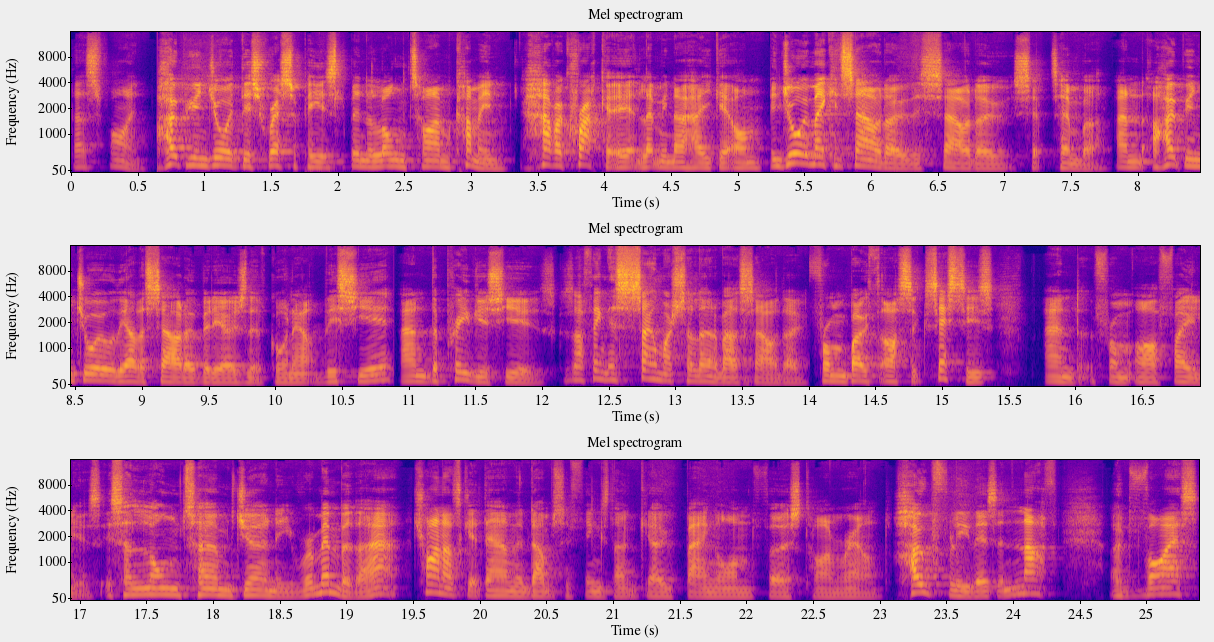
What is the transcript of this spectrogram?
that's fine. I hope you enjoyed this recipe. It's been a long time coming. Have a crack at it. And let me know how you get on. Enjoy making sourdough this sourdough September. And I hope you enjoy all the other sourdough videos that have gone out this year and the previous years because I think there's so much to learn about sourdough from both our successes and from our failures. It's a long-term journey. Remember that. Try not to get down in the dumps if things don't go bang on first time round. Hopefully there's enough advice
